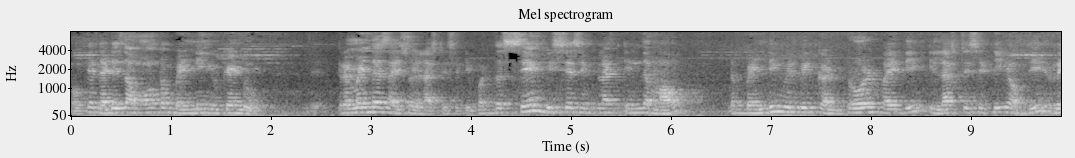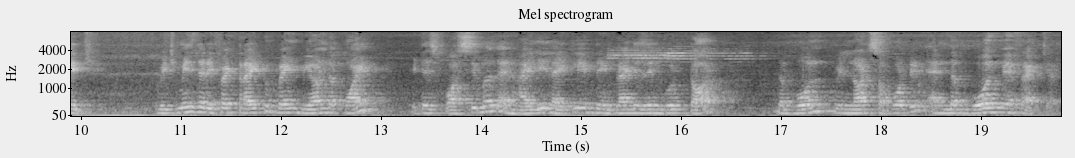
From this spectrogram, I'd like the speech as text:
Okay, that is the amount of bending you can do tremendous isoelasticity. But the same BCS implant in the mouth the bending will be controlled by the elasticity of the ridge which means that if I try to bend beyond the point it is possible and highly likely if the implant is in good torque the bone will not support it and the bone may fracture.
